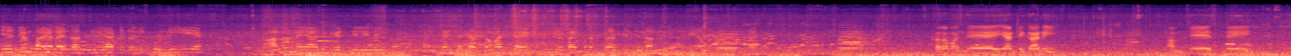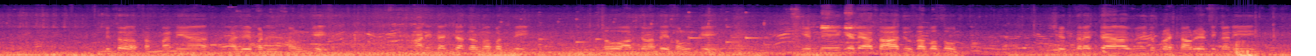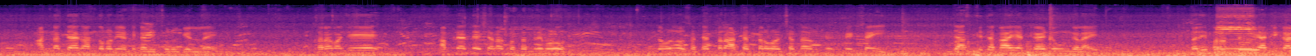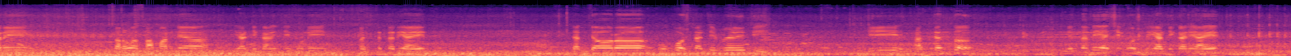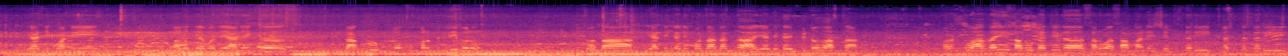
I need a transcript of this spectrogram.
S D M कार्यालयात असतील या ठिकाणी कोणीही एक आलं नाही आणि भेट दिली नाही. आणि त्यांच्या ज्या समस्या आहेत जे काही प्रश्न असतील ते जाणून घेतले याबद्दल काय खरं म्हणजे या ठिकाणी आमचे स्नेही मित्र सन्माननीय अजय पाटील साळुंके आणि त्यांच्या धर्मपत्नी सौ अर्चनाताई साळुंके यांनी गेल्या दहा दिवसापासून शेतकऱ्यांच्या विविध प्रश्नावर या ठिकाणी अन्नत्याग आंदोलन या ठिकाणी सुरू केलेलं आहे. खरं म्हणजे आपल्या देशाला स्वातंत्र्य मिळून जवळजवळ सत्याहत्तर अठ्याहत्तर वर्षाचा पेक्षाही जास्तीचा काळ या ठिकाणी निघून गेला आहे. तरी परंतु या ठिकाणी सर्वसामान्य या ठिकाणी जे कोणी कष्टकरी आहेत त्यांच्यावर उपोषणाची वेळ येते. ही अत्यंत निंदनीय अशी गोष्ट या ठिकाणी आहेत या ठिकाणी तालुक्यामध्ये अनेक जागरूक लोकप्रतिनिधी म्हणून स्वतः या ठिकाणी मोठा डंका या ठिकाणी पिटवत असतात. परंतु आजही तालुक्यातील सर्वसामान्य शेतकरी कष्टकरी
